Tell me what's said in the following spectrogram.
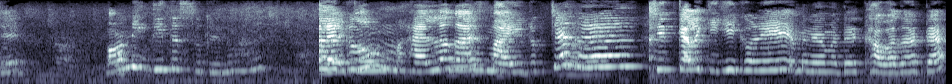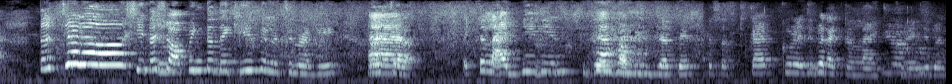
হচ্ছে অনেক দিতেছো কেন hello guys my YouTube channel শীতকালে কি কি করি মানে আমাদের খাওয়া দাওয়াটা? তো চলো শীতের শপিংটা দেখিয়ে ফেলেছেন আগে। একটা লাইক দিয়ে দিন শীতের শপিংটাতে সাবস্ক্রাইব করে দিবেন একটা লাইক করে দিবেন।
